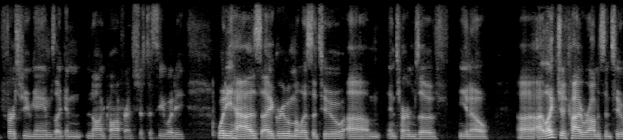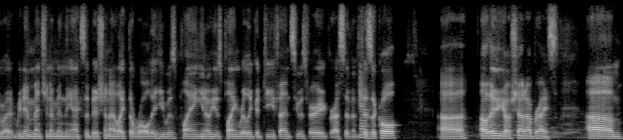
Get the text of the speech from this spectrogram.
first few games like in non-conference just to see what he what he has i agree with melissa too um in terms of you know uh, I like Jakai Robinson too. I, we didn't mention him in the exhibition. I like the role that he was playing. You know, he was playing really good defense. He was very aggressive and Yeah. physical. Uh, oh, there you go. Shout out Bryce. Um,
